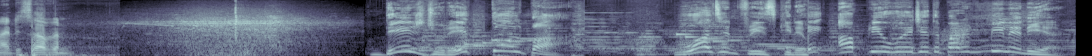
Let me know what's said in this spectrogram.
ninety seven. দেশ জুড়ে তোলপা ওয়াজ ফ্রিজ কিনে আপনিও হয়ে যেতে পারেন মিলেনিয়ার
